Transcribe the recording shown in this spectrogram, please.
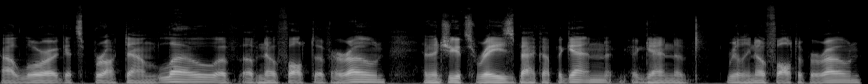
Uh, Laura gets brought down low of, of no fault of her own, and then she gets raised back up again, again of really no fault of her own.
